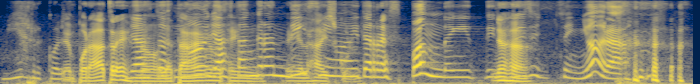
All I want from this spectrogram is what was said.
miércoles. Temporada 3, ya, no, ya está- están, no, en- ya están en grandísimos y te responden y, y dices, señora.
